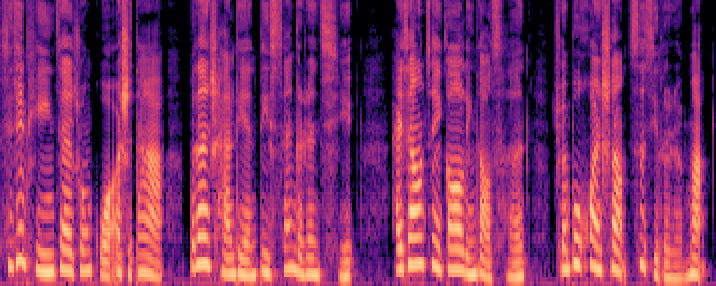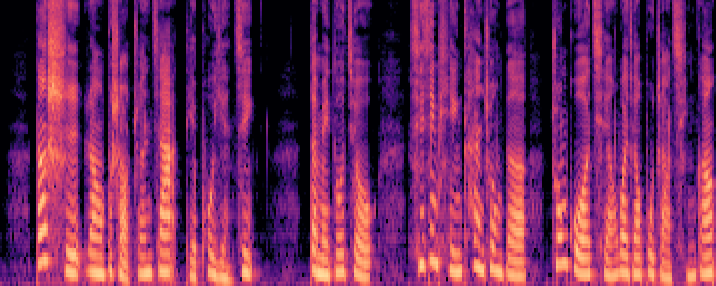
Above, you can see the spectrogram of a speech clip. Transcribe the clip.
习近平在中国二十大不但蝉联第三个任期，还将最高领导层全部换上自己的人马，当时让不少专家跌破眼镜。但没多久，习近平看中的中国前外交部长秦刚、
